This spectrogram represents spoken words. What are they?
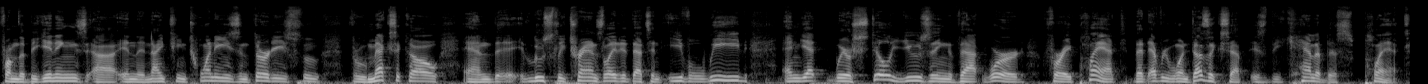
from the beginnings uh, in the 1920s and 30s through through Mexico, and loosely translated, that's an evil weed. And yet, we're still using that word for a plant that everyone does accept is the cannabis plant.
